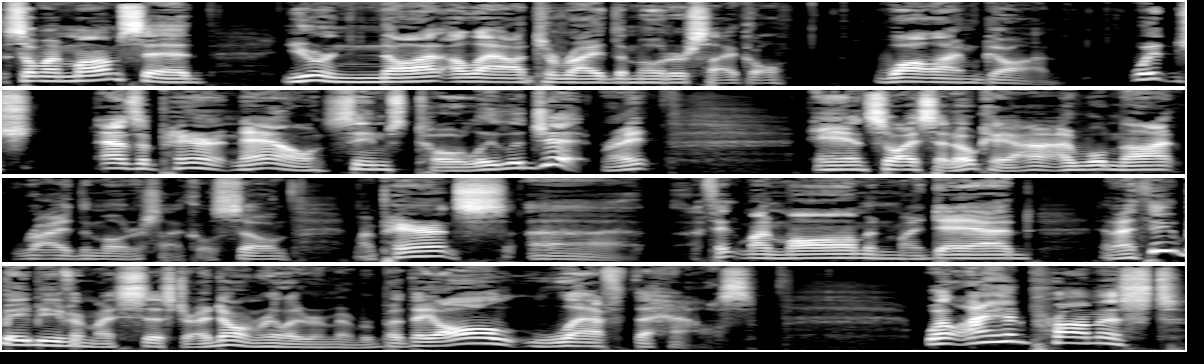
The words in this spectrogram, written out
so my mom said, "You're not allowed to ride the motorcycle while I'm gone," which, as a parent now, seems totally legit, right? And so I said, okay, I, I will not ride the motorcycle. So my parents, uh, I think my mom and my dad, and I think maybe even my sister, I don't really remember, but they all left the house. Well, I had promised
